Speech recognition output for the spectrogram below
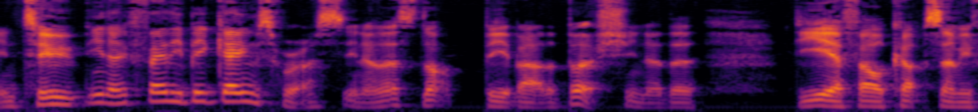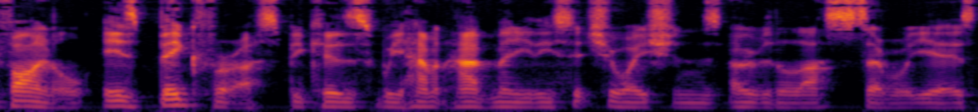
in two, you know, fairly big games for us. You know, let's not be about the bush. You know, the the EFL Cup semi final is big for us because we haven't had many of these situations over the last several years,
